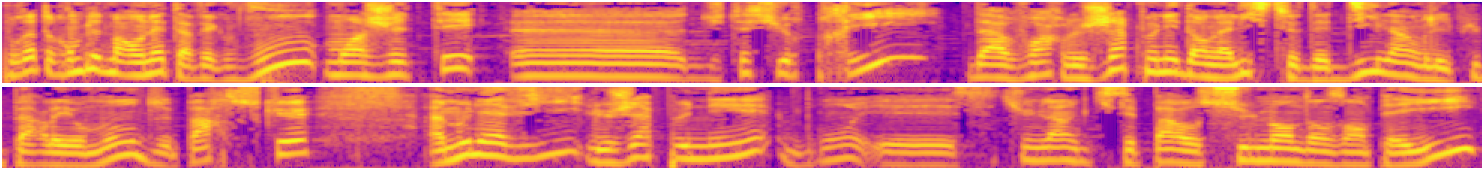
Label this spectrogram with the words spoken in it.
pour être complètement honnête avec vous, moi j'étais euh, j'étais surpris d'avoir le japonais dans la liste des 10 langues les plus parlées au monde parce que, à mon avis, le japonais, bon, c'est une langue qui se parle seulement dans un pays,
